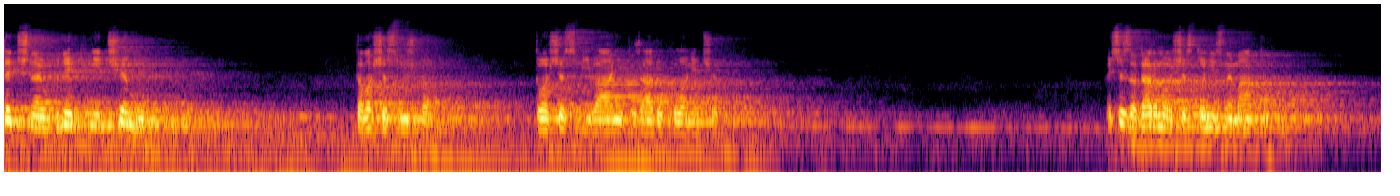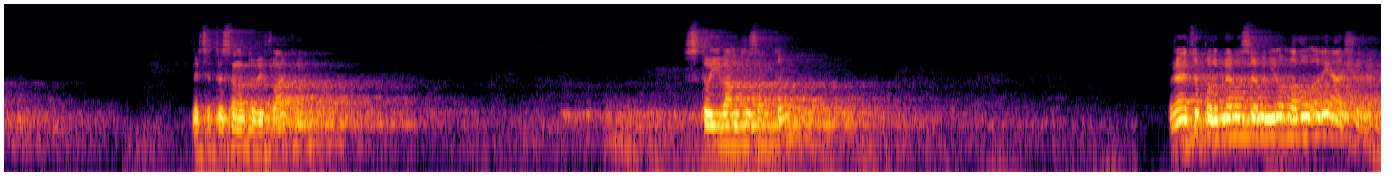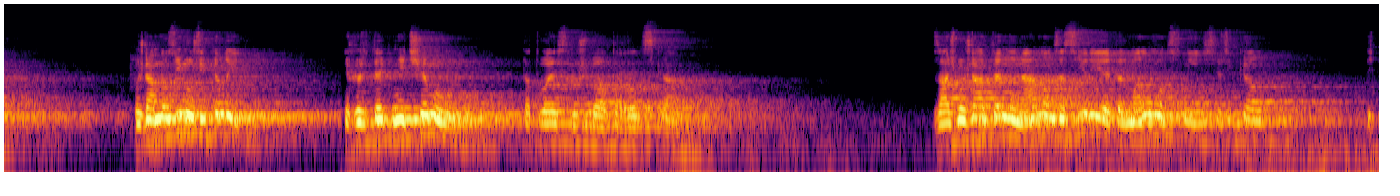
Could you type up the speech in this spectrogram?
zbytečné, úplně k ničemu. Ta vaše služba, to vaše zpívání pořád okolo něčeho. Ještě zadarmo, ještě to nic nemáte. Nechcete se na to vyfláknout? Stojí vám to za to? Možná něco podobného se hodilo hlavou Eliášovi. Možná mnozí mu říkali, jako že to je k něčemu ta tvoje služba prorocká. Zvlášť možná ten náman ze Sýrie, ten malomocný, si říkal,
